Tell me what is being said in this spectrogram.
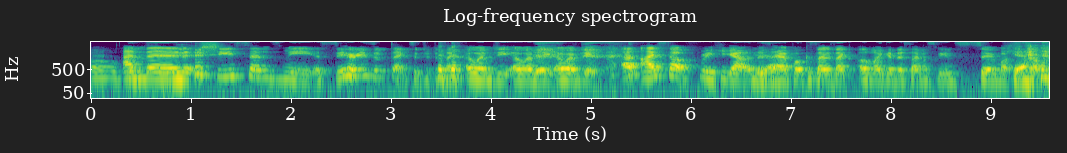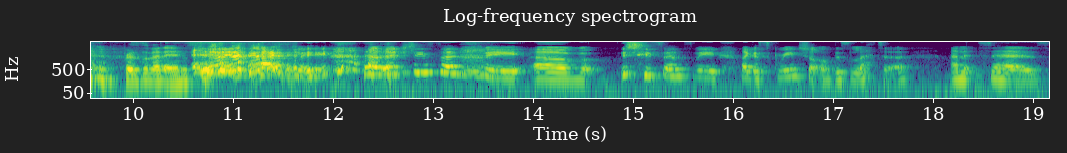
Oh, and then she sends me a series of texts which are just like, "OMG, OMG, OMG," and I start freaking out in this yeah. airport because I was like, "Oh my goodness, I must be in so much yeah. trouble." President is exactly. And then she sends me, um, she sends me like a screenshot of this letter, and it says,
